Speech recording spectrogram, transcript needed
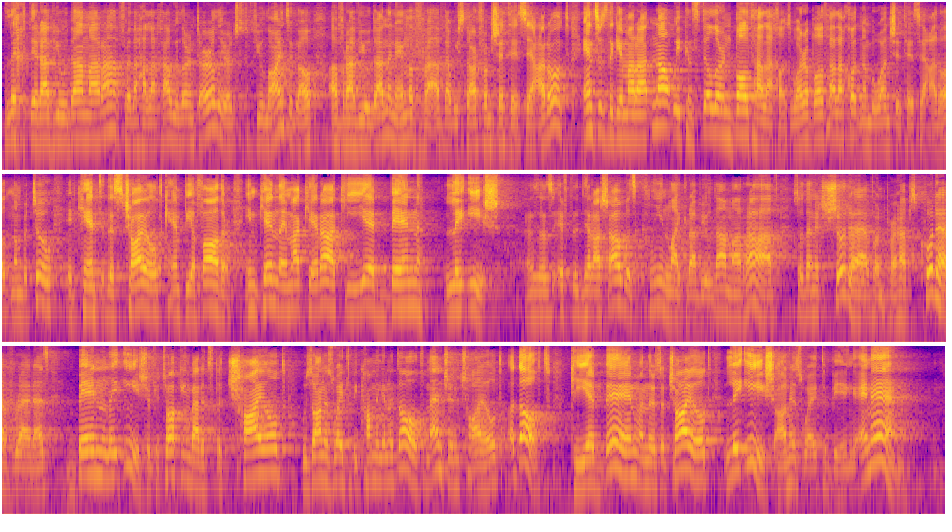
Lichte Rav Yehuda Mara for the halacha we learned earlier, just a few lines ago, of Rav Yehuda the name of Rav that we start from Shete Se'arot. Answers the Gemara, no, we can still learn both halachot. What are both halachot? Number one, Shete Se'arot. Number two, it can't. This child can't be a father. Imken lemakera kiye ben leish. And says if the derasha was clean like Rabbi Yehuda Marav, so then it should have and perhaps could have read as ben leish. If you're talking about it's the child who's on his way to becoming an adult, mention child adult. Kiye ben when there's a child leish on his way to being a man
